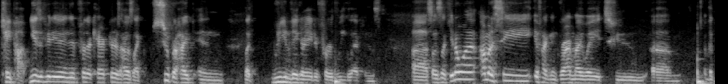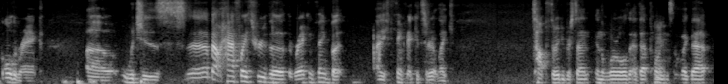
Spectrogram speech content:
K-pop music video they did for their characters, I was like super hyped and like reinvigorated for League of Legends. Uh, so I was like, you know what? I'm gonna see if I can grind my way to um, the gold rank, uh, which is uh, about halfway through the, the ranking thing. But I think they consider it like top 30% in the world at that point, and stuff like that.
